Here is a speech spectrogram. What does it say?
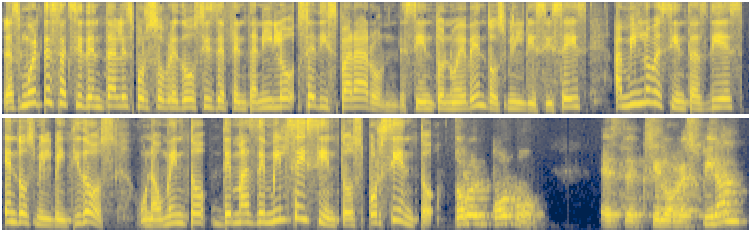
Las muertes accidentales por sobredosis de fentanilo se dispararon de 109 en 2016 a 1910 en 2022, un aumento de más de 1.600%. Solo el polvo, este, si lo respiran,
